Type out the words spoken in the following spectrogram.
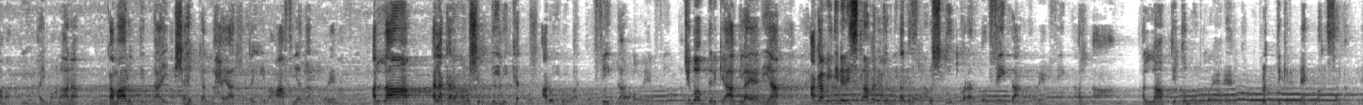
আমার প্রিয় ভাই মৌলানা কামাল উদ্দিন দাইমি সাহেবকে আল্লাহ হায়াত তৈবা আফিয়া দান করেন। আল্লাহ এলাকার মানুষের দিনই খেদমত আরও করবার তৌফিক দান করেন। যুবকদেরকে আগলায়া নিয়া আগামী দিনের ইসলামের জন্য তাদেরকে প্রস্তুত করার তৌফিক দান করেন আল্লাহ। আল্লাহ আপনি কবুল করে নেন, প্রত্যেকের নেক মাকসাদ আপনি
